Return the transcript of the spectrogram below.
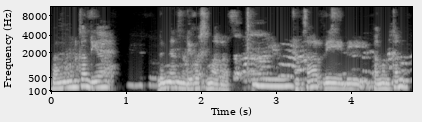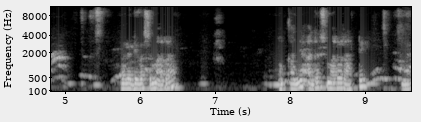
Bangunkan dia dengan Dewa Semara. Maka di, dibangunkan oleh Dewa Semara. Makanya ada Semara Ratih. Ya.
